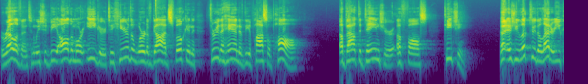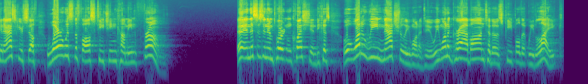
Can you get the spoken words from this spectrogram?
relevant, and we should be all the more eager to hear the word of God spoken through the hand of the Apostle Paul about the danger of false teaching. As you look through the letter, you can ask yourself, where was the false teaching coming from? And this is an important question because well, what do we naturally want to do? We want to grab on to those people that we like,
